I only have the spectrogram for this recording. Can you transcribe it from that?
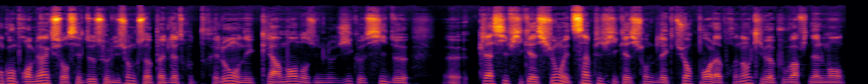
On comprend bien que sur ces deux solutions, que ce soit pas de Trello, on est clairement dans une logique aussi de euh, classification et de simplification de lecture pour l'apprenant qui va pouvoir finalement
